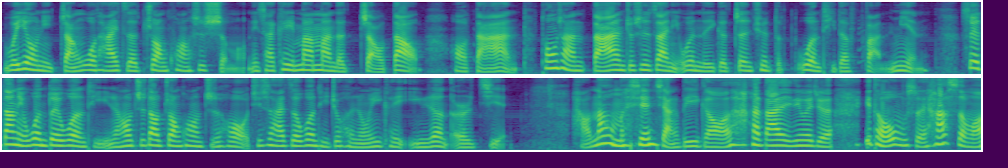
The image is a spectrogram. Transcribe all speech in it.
唯有你掌握他孩子的状况是什么，你才可以慢慢的找到哦答案。通常答案就是在你问的一个正确的问题的反面。所以，当你问对问题，然后知道状况之后，其实孩子的问题就很容易可以迎刃而解。好，那我们先讲第一个哦，大家一定会觉得一头雾水。哈，什么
